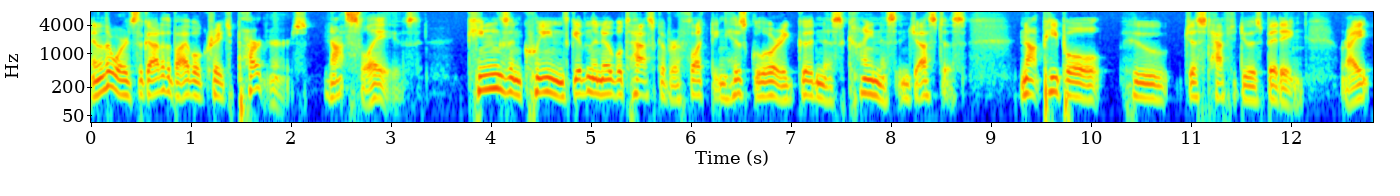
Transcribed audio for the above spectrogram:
in other words, the God of the Bible creates partners, not slaves. Kings and queens given the noble task of reflecting his glory, goodness, kindness, and justice, not people who just have to do his bidding, right?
